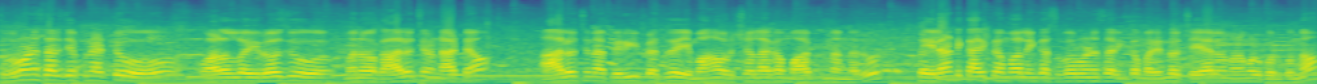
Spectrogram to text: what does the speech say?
సుబ్రహ్మణ్య సార్ చెప్పినట్టు వాళ్ళల్లో ఈరోజు మనం ఒక ఆలోచన నాటాం. ఆలోచన పెరిగి పెద్దది మహావృక్షంలాగా మారుతుందన్నారు. సో ఇలాంటి కార్యక్రమాలు ఇంకా సుబ్రహ్మణ్య సార్ ఇంకా మరెన్నో చేయాలని మనం కూడా కోరుకుందాం.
